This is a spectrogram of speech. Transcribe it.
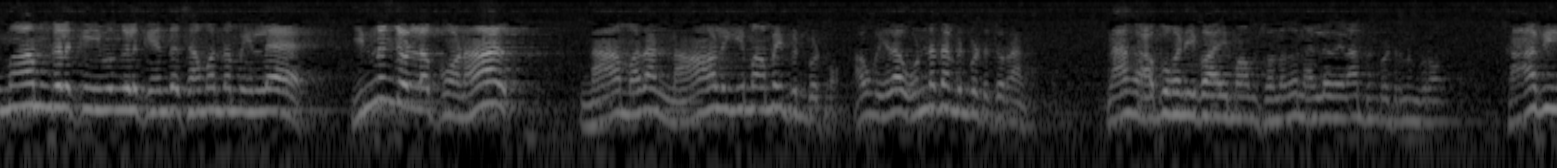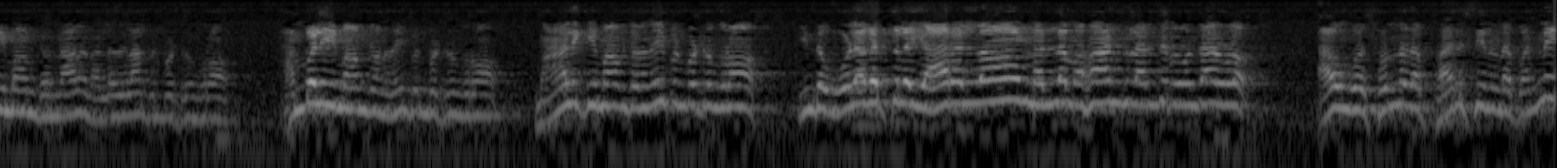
இமாம்களுக்கு இவங்களுக்கு எந்த சம்பந்தமும் இல்ல. இன்னும் சொல்ல போனால் நாம தான் நாலு இமாமை பின்பற்றோம். அவங்க ஏதாவது ஒன்னதான் பின்பற்ற சொல்றாங்க. நாங்க அபு ஹனிபா இமாம் சொன்னதும் நல்லதெல்லாம் பின்பற்றணுங்கிறோம். சாபி இமாம் சொன்னாலும் நல்லதெல்லாம் பின்பற்றுங்கிறோம். அம்பலி இமாம் சொன்னதையும் பின்பற்றுங்கிறோம். மாலிக் இமாம் சொன்னதையும் பின்பற்றுங்கிறோம். இந்த உலகத்துல யாரெல்லாம் நல்ல மகான்கள் அறிஞர்கள் வந்தார்களோ அவங்க சொன்னதை பரிசீலனை பண்ணி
